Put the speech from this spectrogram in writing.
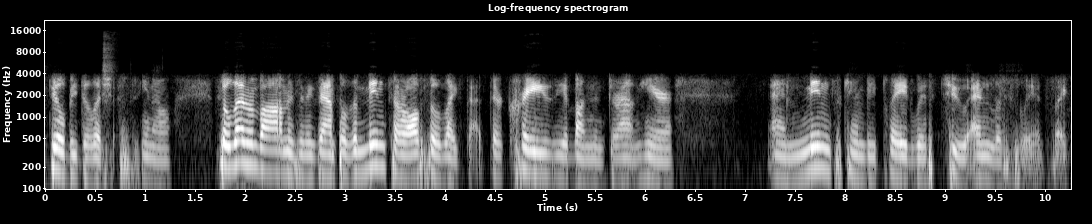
still be delicious, you know? So lemon balm is an example. The mints are also like that. They're crazy abundant around here. and mints can be played with too endlessly. It's like,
